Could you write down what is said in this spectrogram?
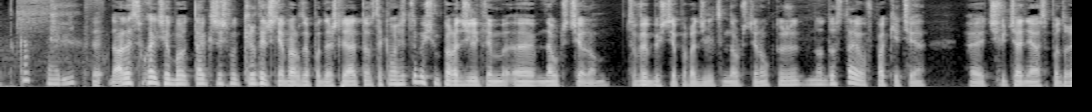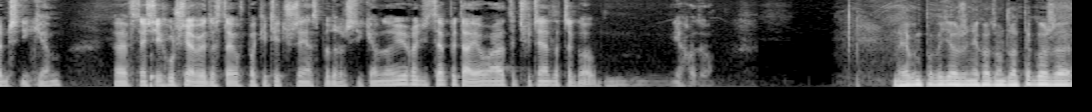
Podcasterix. E, no ale słuchajcie, bo tak żeśmy krytycznie bardzo podeszli, ale to w takim razie co byśmy poradzili tym e, nauczycielom? Co wy byście poradzili tym nauczycielom, którzy no, dostają w pakiecie e, ćwiczenia z podręcznikiem, e, w sensie ich uczniowie dostają w pakiecie ćwiczenia z podręcznikiem, no i rodzice pytają, a te ćwiczenia dlaczego nie chodzą? No ja bym powiedział, że nie chodzą dlatego, że,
